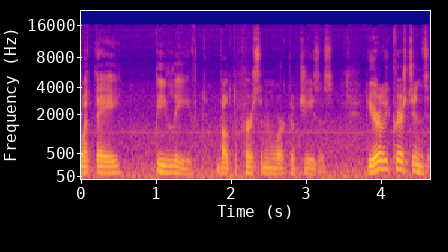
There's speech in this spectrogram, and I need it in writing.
what they believed about the person and work of Jesus. The early Christians,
